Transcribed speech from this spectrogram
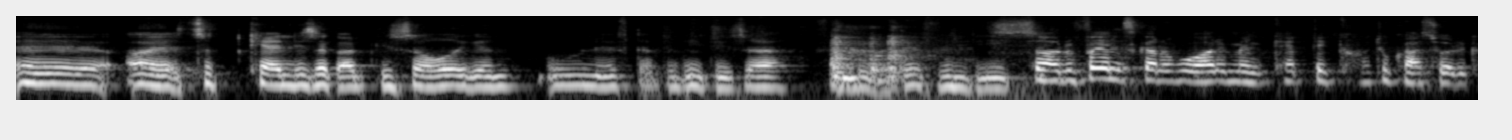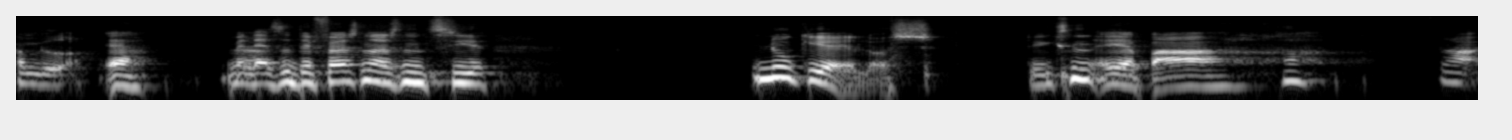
Øh, og så kan jeg lige så godt blive såret igen ugen efter, fordi de så fandt ud af det, fordi de Så du forelsker dig hurtigt, men kan, det, du kan også hurtigt komme videre. Ja, men ja. altså det er først, når jeg sådan siger, nu giver jeg los. Det er ikke sådan, at jeg bare, "Åh, Nej.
